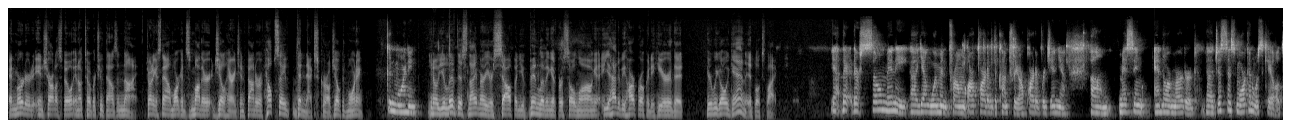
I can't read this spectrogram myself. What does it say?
and murdered in Charlottesville in October 2009. Joining us now, Morgan's mother, Jill Harrington, founder of Help Save the Next Girl. Jill, good morning. Good morning. You know, you lived this nightmare yourself and you've been living it for so long. You had to be heartbroken to hear that here we go again, it looks like. Yeah, there, there's so many uh, young women from our part of the country, our part of Virginia, um, missing and or murdered uh, just since Morgan was killed.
